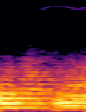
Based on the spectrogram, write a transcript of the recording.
You.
